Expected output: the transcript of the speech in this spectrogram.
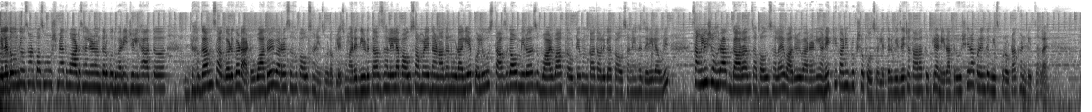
गेल्या दोन दिवसांपासून उष्म्यात वाढ झाल्यानंतर बुधवारी जिल्ह्यात ढगांचा गडगडाट वादळी वाऱ्यासह पावसाने झोडपले. सुमारे दीड तास झालेल्या पावसामुळे दणादण उडाली आहे पलूस तासगाव मिरज वाळवा कवटेमंका तालुक्यात पावसाने हजेरी लावली. सांगली शहरात गारांचा पाऊस झालाय. वादळी वाऱ्याने अनेक ठिकाणी वृक्ष कोसळले. तर विजेच्या तारा तुटल्याने रात्री उशिरापर्यंत वीज पुरवठा खंडित झालाय.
